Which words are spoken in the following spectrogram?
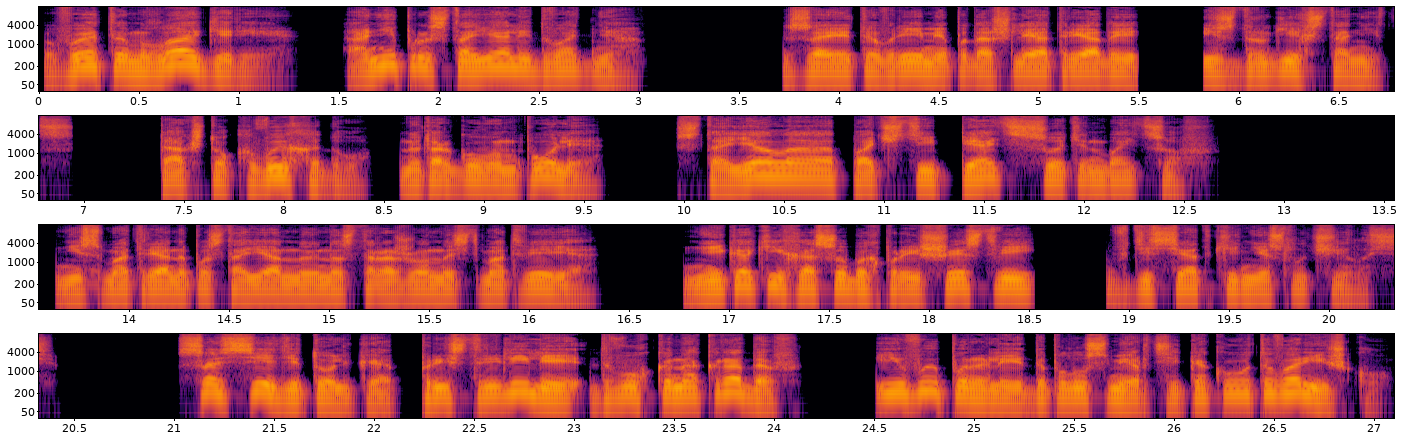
В этом лагере они простояли два дня. За это время подошли отряды из других станиц, так что к выходу на торговом поле стояло почти пять сотен бойцов. Несмотря на постоянную настороженность Матвея, никаких особых происшествий в десятке не случилось. Соседи только пристрелили двух конокрадов и выпороли до полусмерти какого-то воришку,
